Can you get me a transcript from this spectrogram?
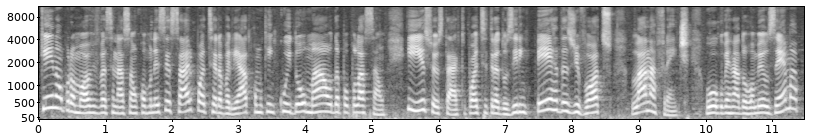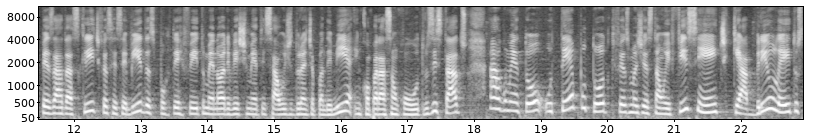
quem não promove vacinação como necessário pode ser avaliado como quem cuidou mal da população. E isso, Eustáquio, pode se traduzir em perdas de votos lá na frente. O governador Romeu Zema, apesar das críticas recebidas por ter feito menor investimento em saúde durante a pandemia, em comparação com outros estados, argumentou o tempo todo que fez uma gestão eficiente, que abriu leitos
